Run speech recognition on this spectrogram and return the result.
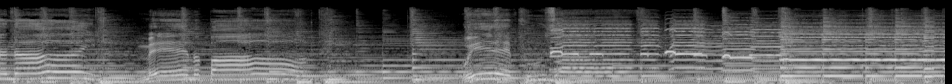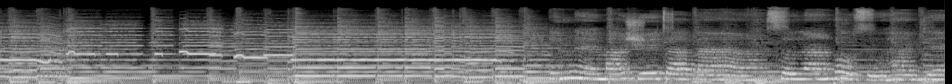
င်တနိုင်မဲမပါဝေးတဲ့ဖူးစာအင်းနဲ့မရွှေတာပန်းဆလန်ဖို့စုဟန်ပြဲ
